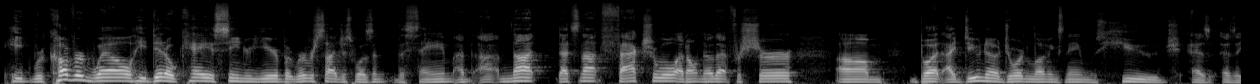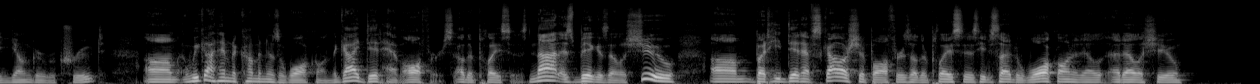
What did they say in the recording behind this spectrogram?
he recovered well. He did okay his senior year, but Riverside just wasn't the same. I, I'm not. That's not factual. I don't know that for sure. Um, but I do know Jordan Loving's name was huge as as a younger recruit. Um, and we got him to come in as a walk on. The guy did have offers other places, not as big as LSU, um, but he did have scholarship offers other places. He decided to walk on at, L at LSU.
